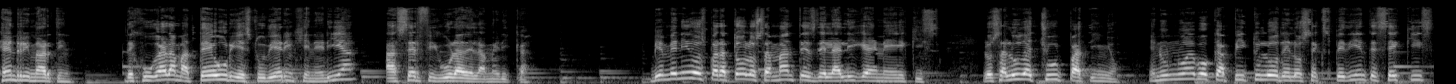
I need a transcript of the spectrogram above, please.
Henry Martin, de jugar amateur y estudiar ingeniería a ser figura del América. Bienvenidos para todos los amantes de la Liga MX. Los saluda Chuy Patiño en un nuevo capítulo de los expedientes X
